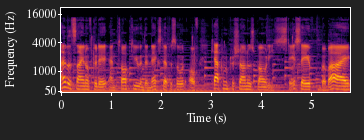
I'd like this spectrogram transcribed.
I will sign off today and talk to you in the next episode of Captain Krishanu's Bounty. Stay safe. Bye bye.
